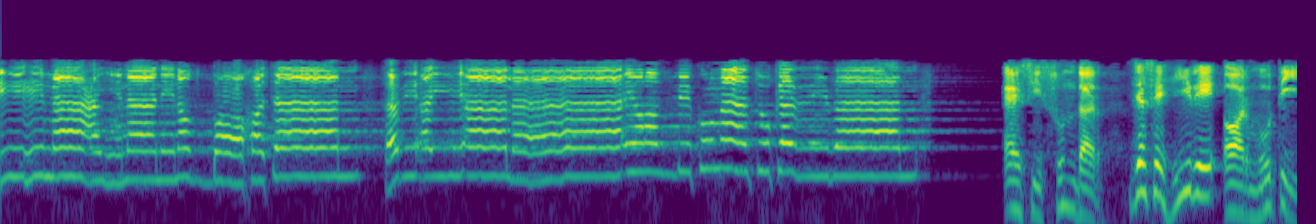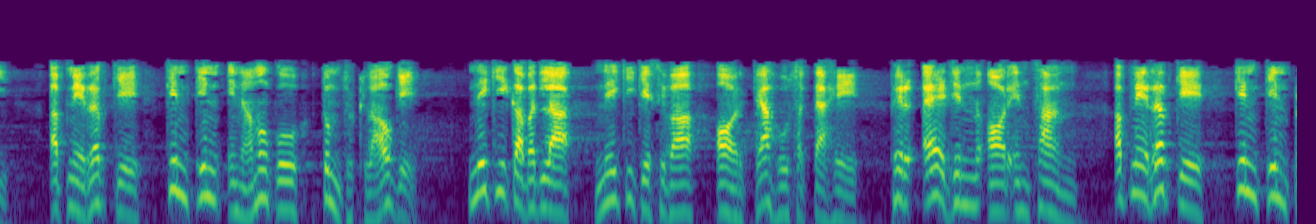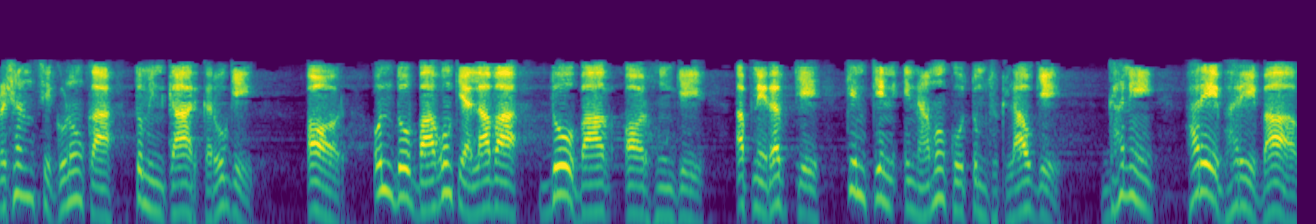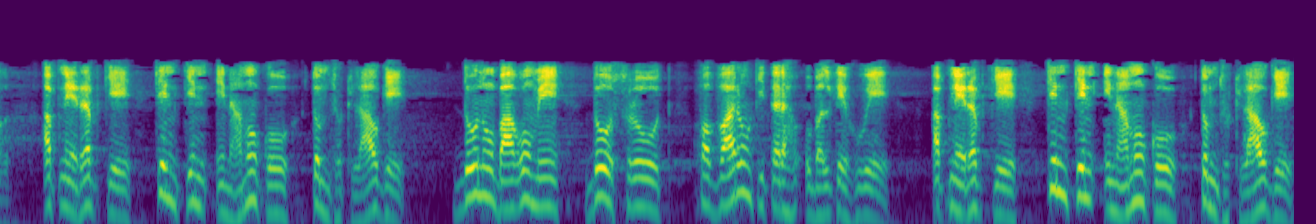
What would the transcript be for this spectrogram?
فيهما عينان نضاختان فبأي آلاء ربكما تكذبان ऐसी सुंदर जैसे हीरे और मोती अपने रब के किन किन इनामों को तुम झुठलाओगे नेकी का बदला नेकी के सिवा और क्या हो सकता है फिर ए जिन्न और इंसान अपने रब के किन किन प्रशंस्य गुणों का तुम इनकार करोगे और उन दो बागों के अलावा दो बाग और होंगे। अपने रब के किन किन इनामों को तुम झुठलाओगे? घने हरे भरे बाग, अपने रब के किन किन इनामों को तुम झुठलाओगे? दोनों बागों में दो स्रोत फव्वारों की तरह उबलते हुए अपने रब के किन किन इनामों को तुम झुठलाओगे?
